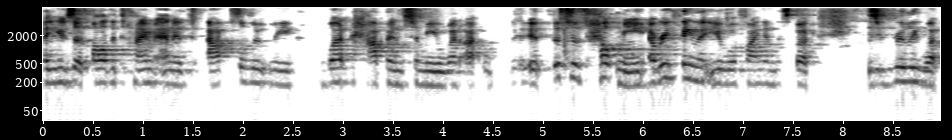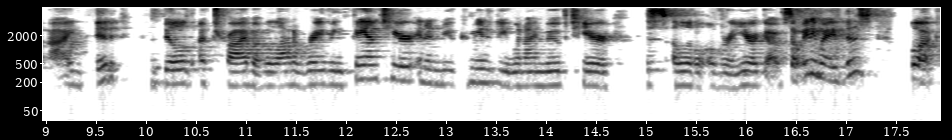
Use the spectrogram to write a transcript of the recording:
I use it all the time, and it's absolutely what happened to me. What I, it, this has helped me. Everything that you will find in this book is really what I did build a tribe of a lot of raving fans here in a new community when I moved here just a little over a year ago. So anyway, this book,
